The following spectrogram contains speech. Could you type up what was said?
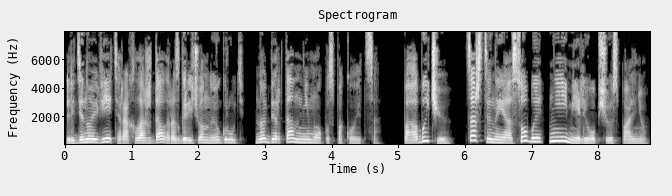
Ледяной ветер охлаждал разгоряченную грудь, но Бертан не мог успокоиться. По обычаю, царственные особы не имели общую спальню,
